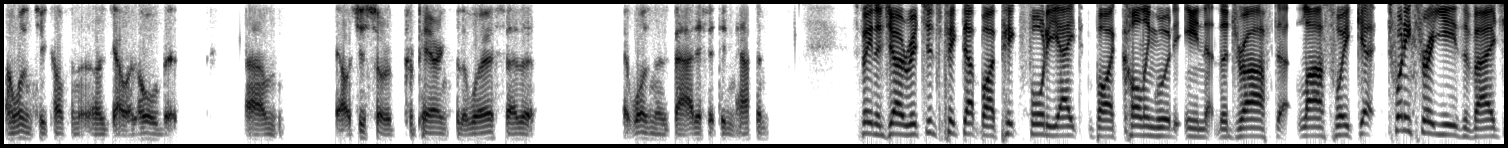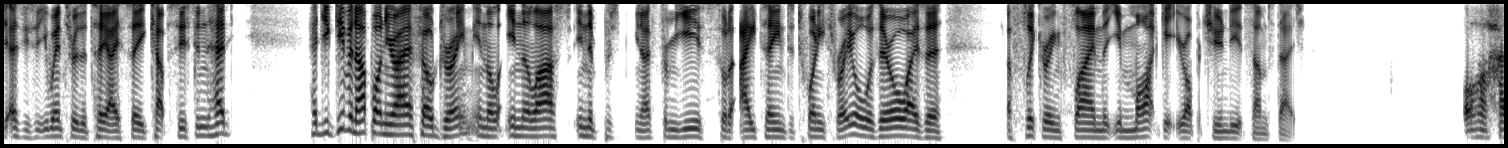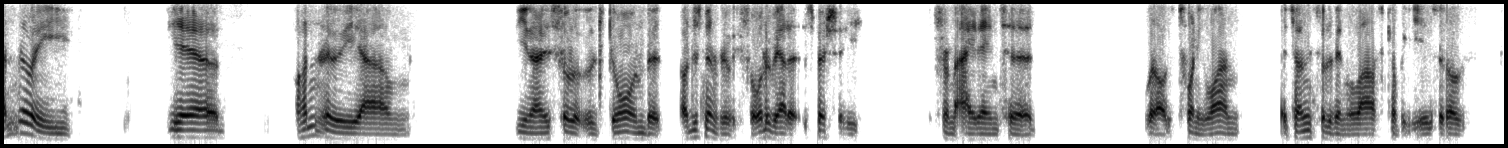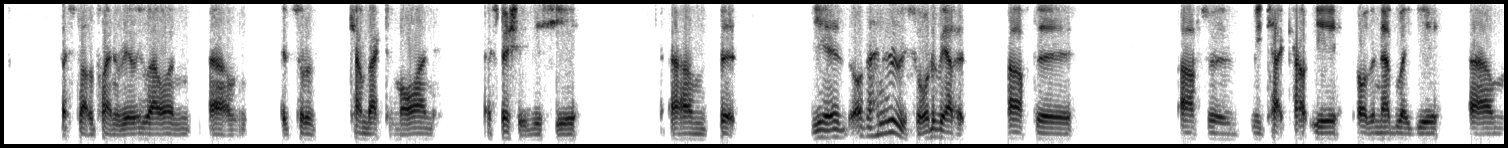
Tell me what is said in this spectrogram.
I wasn't too confident that I'd go at all, but um, I was just sort of preparing for the worst so that it wasn't as bad if it didn't happen. Speaking of Joe Richards, picked up by pick 48 by Collingwood in the draft last week. 23 years of age, as you said, you went through the TAC Cup system. Had had you given up on your AFL dream in the in the last in the you know from years sort of 18 to 23, or was there always a a flickering flame that you might get your opportunity at some stage? Oh, I hadn't really, yeah, I hadn't really, um, you know, sort of was gone, but I just never really thought about it, especially from 18 to when I was 21. It's only sort of in the last couple of years that I've I started playing really well, and um, it's sort of come back to mind, especially this year. Um, but yeah, I hadn't really thought about it after after my TAC Cup year or the NAB League year. Um,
